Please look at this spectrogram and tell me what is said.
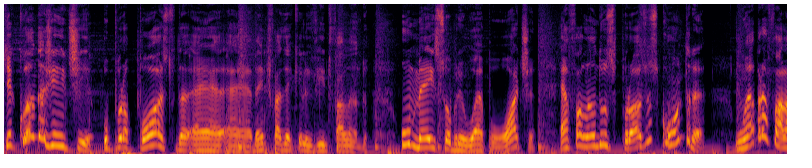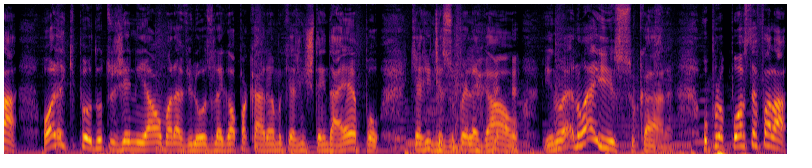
Porque quando a gente. O propósito da, é, é, da gente fazer aquele vídeo falando um mês sobre o Apple Watch é falando os prós e os contra. Não é pra falar, olha que produto genial, maravilhoso, legal pra caramba que a gente tem da Apple, que a gente é super legal. e não é, não é isso, cara. O propósito é falar,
